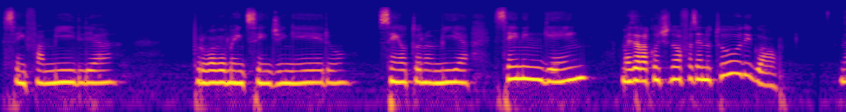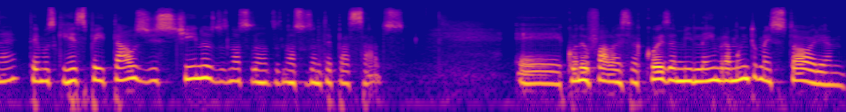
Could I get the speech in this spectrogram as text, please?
sem família, provavelmente sem dinheiro, sem autonomia, sem ninguém, mas ela continua fazendo tudo igual. Né? Temos que respeitar os destinos dos nossos, dos nossos antepassados. É, quando eu falo essa coisa, me lembra muito uma história.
